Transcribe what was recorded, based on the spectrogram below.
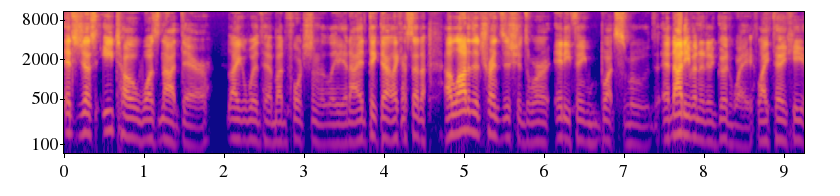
It's just Ito was not there like with him unfortunately and i think that like i said a, a lot of the transitions were anything but smooth and not even in a good way like they, he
